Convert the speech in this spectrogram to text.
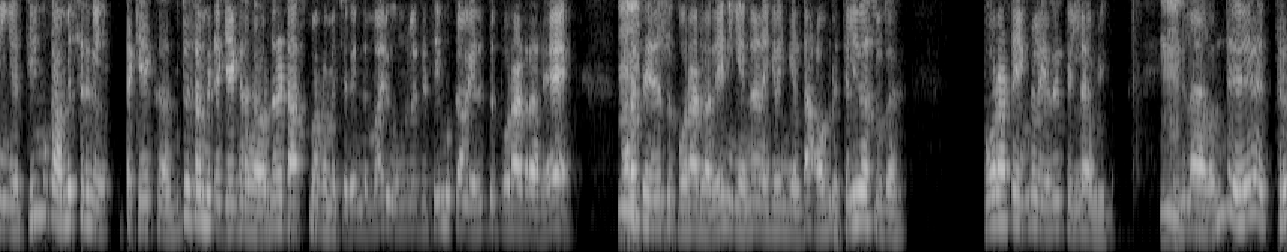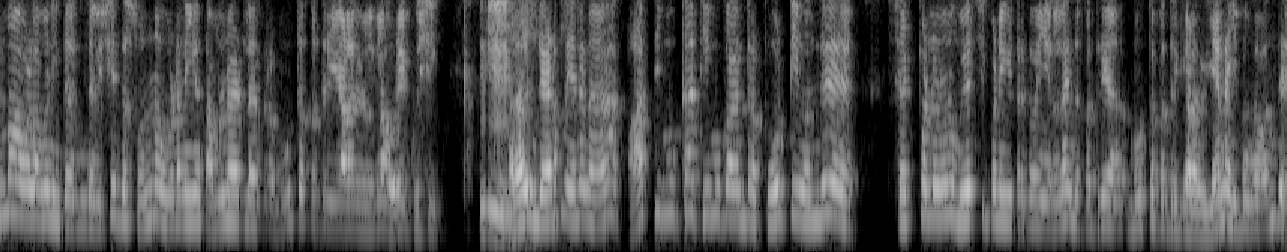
நீங்க திமுக அமைச்சர்கள்ட்ட கேட்க முத்துசாமிகிட்ட கேக்குறாங்க அவர் தானே டாஸ்மாக் அமைச்சர். இந்த மாதிரி உங்களுக்கு திமுகவை எதிர்த்து போராடுறாரு அரசை எதிர்த்து போராடுறாரு நீங்க என்ன நினைக்கிறீங்க கேட்டா அவரு தெளிவா சொல்றாரு. போராட்டம் எங்களை எதிர்த்து இல்லை அப்படின்னு. இதுல வந்து திருமாவளவன் இந்த இந்த விஷயத்த சொன்ன உடனேயும் தமிழ்நாட்டுல இருக்கிற மூத்த பத்திரிகையாளர்களுக்கு எல்லாம் ஒரே குஷி. அதாவது இந்த இடத்துல என்னன்னா அதிமுக திமுகன்ற போட்டி வந்து செட் பண்ணணும்னு முயற்சி பண்ணிக்கிட்டு இருக்கவங்க எல்லாம் இந்த பத்திரிகை மூத்த பத்திரிகையாளர்கள். ஏன்னா இவங்க வந்து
